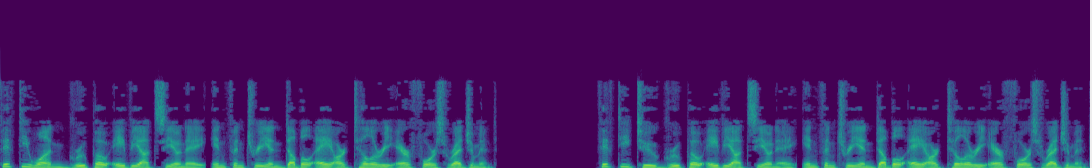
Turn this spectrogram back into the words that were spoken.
51 Gruppo Aviazione Infantry and AA Artillery Air Force Regiment. 52 Gruppo Aviazione Infantry and AA Artillery Air Force Regiment.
